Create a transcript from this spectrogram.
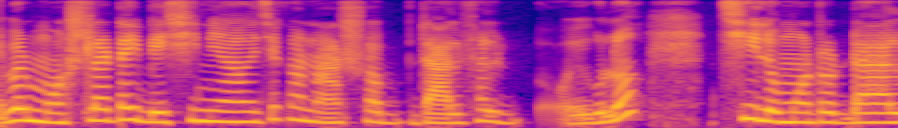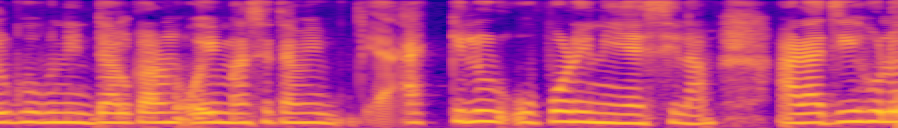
এবার মশলাটাই বেশি নেওয়া হয়েছে, কারণ আর সব ডাল ফাল ওইগুলো ছিল, মটর ডাল, ঘুগনির ডাল, কারণ ওই মাসেতে আমি এক কিলোর উপরে নিয়ে এসেছিলাম। আর আজই হলো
